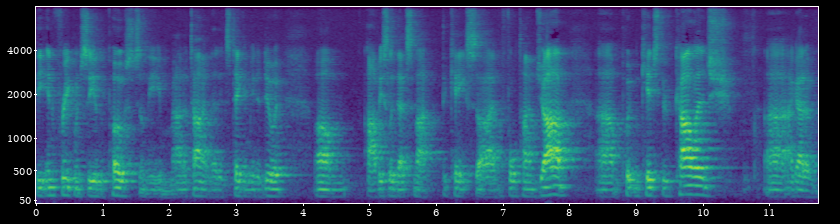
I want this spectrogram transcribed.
the infrequency of the posts and the amount of time that it's taken me to do it, um, obviously that's not the case. Uh, I have a full time job, putting kids through college, uh, I got a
